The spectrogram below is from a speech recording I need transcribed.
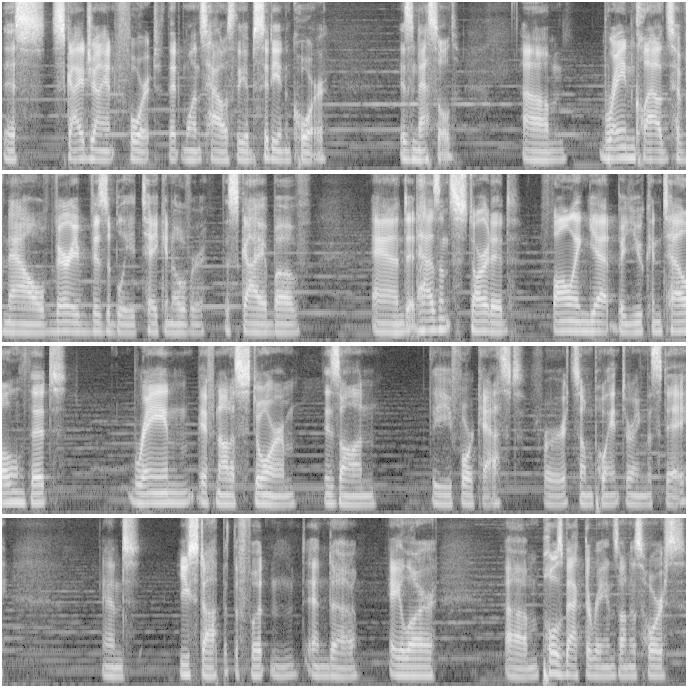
this sky giant fort that once housed the obsidian core is nestled. Um, rain clouds have now very visibly taken over the sky above, and it hasn't started falling yet, but you can tell that rain, if not a storm, is on the forecast for some point during this day. And you stop at the foot, and and uh, Alar um, pulls back the reins on his horse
